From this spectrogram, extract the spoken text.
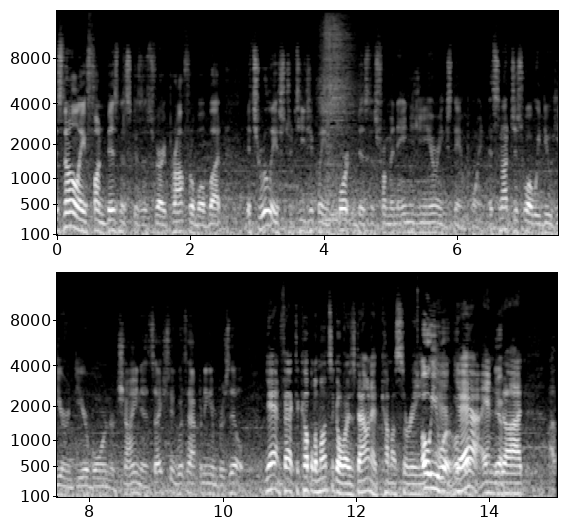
it's not only a fun business because it's very profitable, but it's really a strategically important business from an engineering standpoint. It's not just what we do here in Dearborn or China; it's actually what's happening in Brazil. Yeah, in fact, a couple of months ago I was down at Camaçari. Oh, you were? Okay. Yeah, and Yeah. Uh,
